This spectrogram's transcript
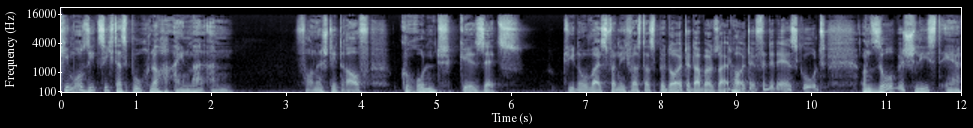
Timo sieht sich das Buch noch einmal an. Vorne steht drauf Grundgesetz. Tino weiß zwar nicht, was das bedeutet, aber seit heute findet er es gut. Und so beschließt er,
